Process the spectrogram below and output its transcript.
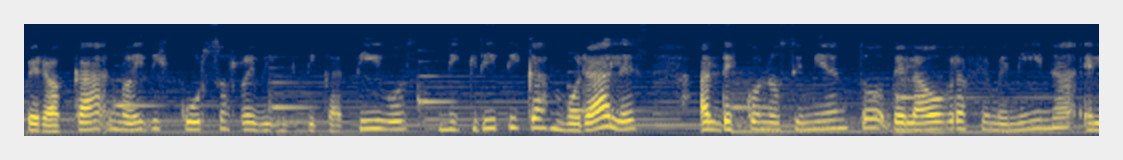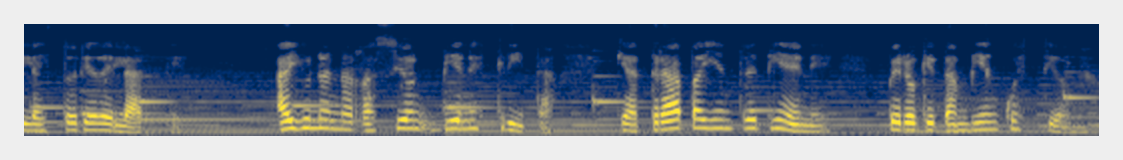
Pero acá no hay discursos reivindicativos ni críticas morales al desconocimiento de la obra femenina en la historia del arte. Hay una narración bien escrita que atrapa y entretiene, pero que también cuestiona.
